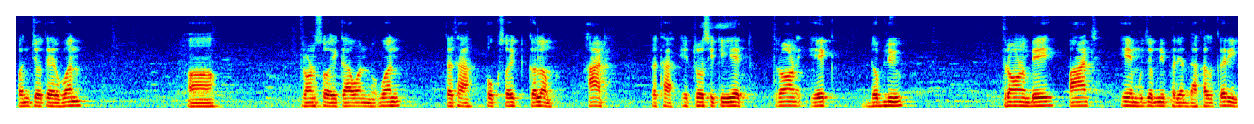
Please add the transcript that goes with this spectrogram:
પંચોતેર વન ત્રણસો એકાવન વન તથા પોક્સો એક્ટ કલમ આઠ તથા એટ્રોસિટી એક્ટ ત્રણ એક ડબલ્યુ ત્રણ બે પાંચ એ મુજબની ફરિયાદ દાખલ કરી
